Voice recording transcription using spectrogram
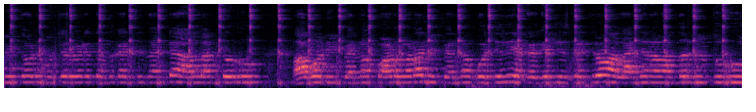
మీతోటి ముచ్చట పెడితే ఎందుకు వచ్చిందంటే వాళ్ళు అంటుర్రు అగో నీ పెన్న పాడవాడా? నీ పెన్నకు వచ్చేది ఎక్కడికి వెళ్ళి వాళ్ళ అంజనాలు అందరు తింటుర్రు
